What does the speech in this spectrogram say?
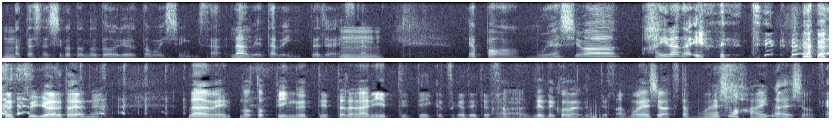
うん。私の仕事の同僚とも一緒にさラーメン食べに行ったじゃないですか、うんやっぱもやしは入らないよねって。言われたよね。ラーメンのトッピングって言ったら何って言っていくつか出てさ、出てこなくってさもやしはって言ったらもやしは入んないでしょって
